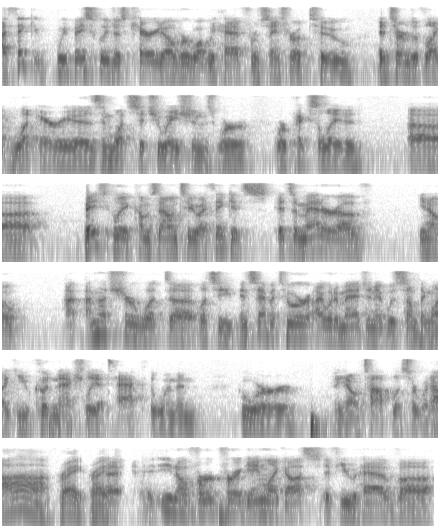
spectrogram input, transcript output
I think we basically just carried over what we had from Saints Row 2 in terms of like what areas and what situations were were pixelated. Uh, basically, it comes down to I think it's it's a matter of you know I, I'm not sure what uh, let's see in Saboteur I would imagine it was something like you couldn't actually attack the women who were you know topless or whatever. Ah, right, right. Uh, you know, for for a game like us, if you have uh,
